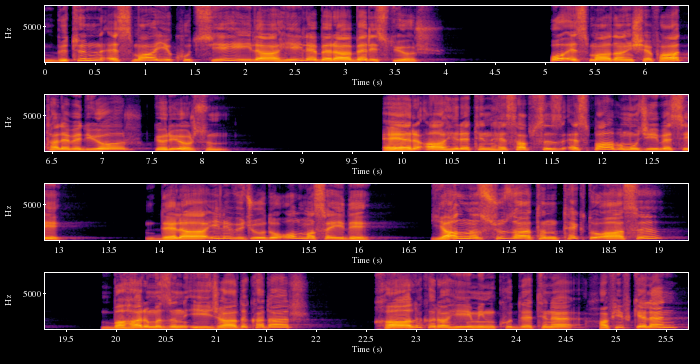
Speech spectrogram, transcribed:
bütün esma-i kutsiye ilahi beraber istiyor. O esmadan şefaat talep ediyor, görüyorsun. Eğer ahiretin hesapsız esbab-ı mucibesi, delail-i vücudu olmasaydı, yalnız şu zatın tek duası, baharımızın icadı kadar, Halık-ı Rahim'in kudretine hafif gelen,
